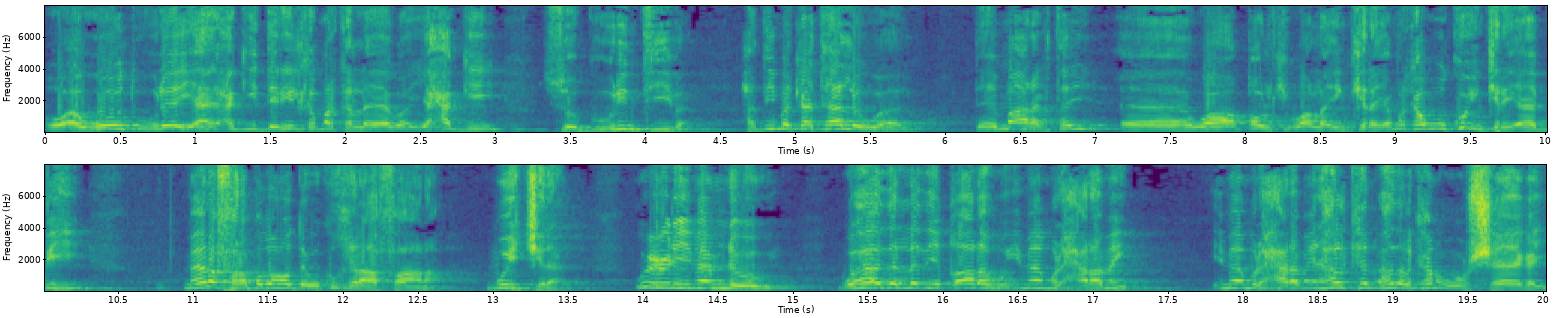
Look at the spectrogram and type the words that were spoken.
oo awood uu leeyahay xaggii daliilka marka la eego iyo xaggii soo guurintiiba. Haddii markaa taa la waayo dee maaragtay waa qowlkii waa la inkiraya. Marka wuu ku inkiray aabbihii. Meelo fara badanoo de uu ku khilaafaana way jiraan. Wuxuu yidhi imaam nawowi wa hada aladii qaalahu imaamu alxaramayn imaamulxaramayn halkan hadalkan uu sheegay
